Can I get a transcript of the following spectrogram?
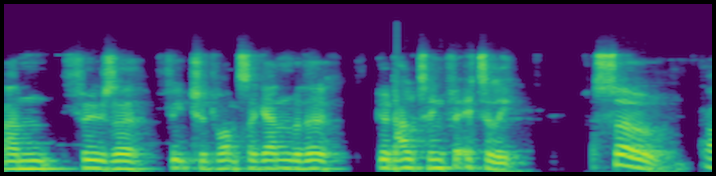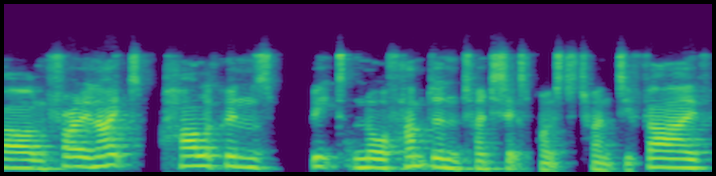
And Fusa featured once again with a good outing for Italy. So on Friday night, Harlequins beat Northampton 26 points to 25,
